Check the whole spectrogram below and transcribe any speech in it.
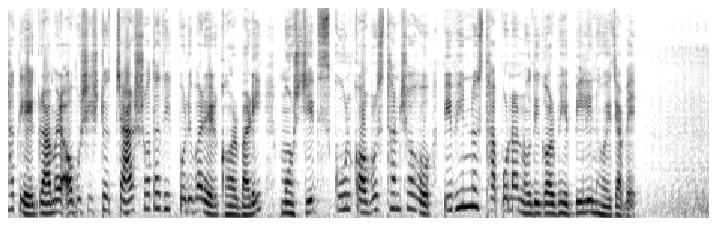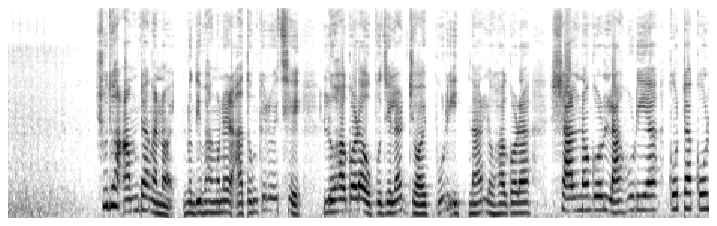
থাকলে গ্রামের অবশিষ্ট চার শতাধিক পরিবারের ঘরবাড়ি, মসজিদ, স্কুল, কবরস্থান সহ বিভিন্ন স্থাপনা নদীগর্ভে বিলীন হয়ে যাবে। শুধু আমডাঙ্গা নয় নদী ভাঙনের আতঙ্কে রয়েছে লোহাগড়া উপজেলার জয়পুর ইতনা লোহাগড়া শালনগর লাহুরিয়া কোটাকোল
